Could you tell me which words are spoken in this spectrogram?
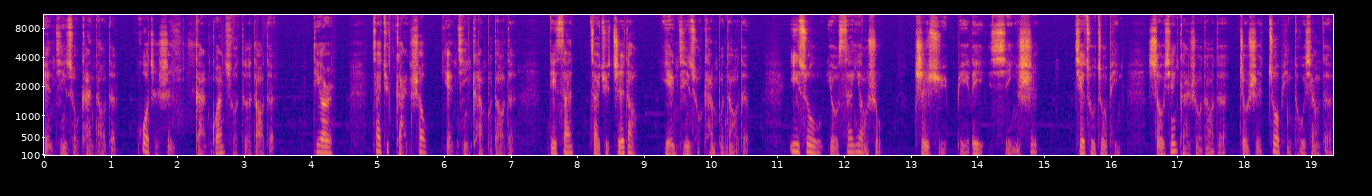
眼睛所看到的，或者是感官所得到的；第二，再去感受眼睛看不到的；第三，再去知道眼睛所看不到的。艺术有三要素：秩序、比例、形式。接触作品，首先感受到的就是作品图像的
